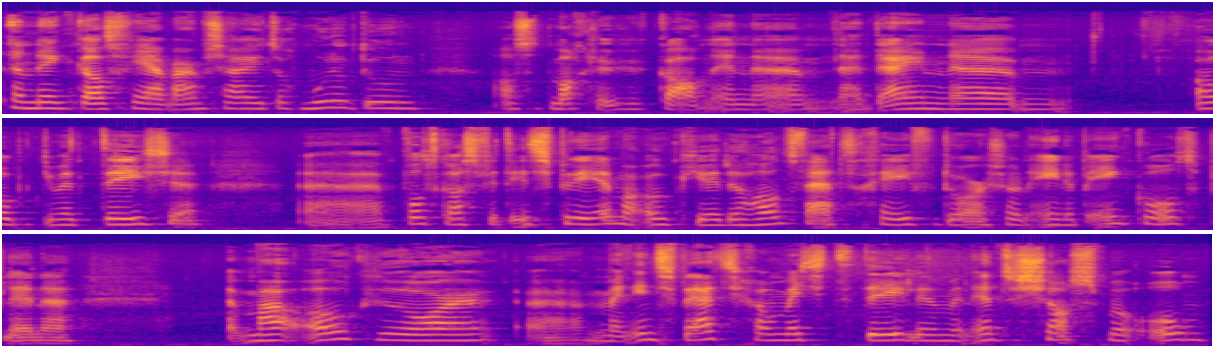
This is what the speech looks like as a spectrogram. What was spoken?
Dan denk ik altijd van ja, waarom zou je het toch moeilijk doen als het makkelijker kan? En uh, nou, uh, hoop ik je met deze uh, podcast weer te inspireren, maar ook je de handvaart te geven door zo'n één op één call te plannen. Maar ook door uh, mijn inspiratie gewoon met je te delen, mijn enthousiasme om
